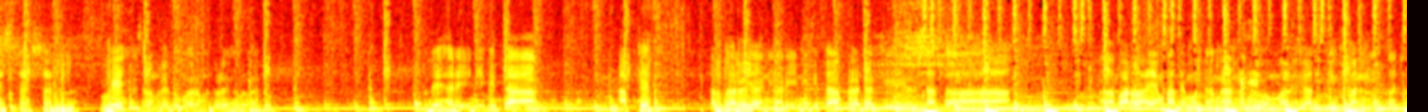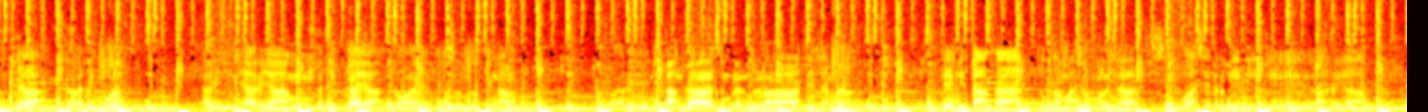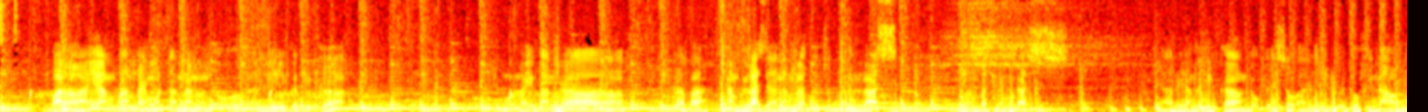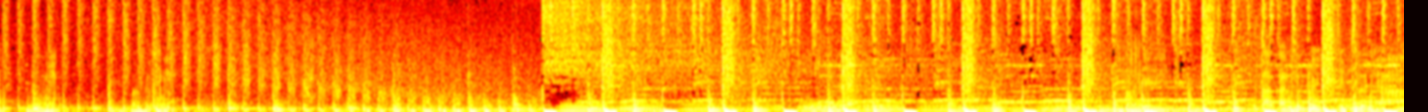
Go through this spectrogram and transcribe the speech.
tes tes dulu oke. Assalamualaikum warahmatullahi wabarakatuh. Oke hari ini kita update terbaru ya. Ini hari ini kita berada di wisata uh, para layang Pantai Modangan untuk melihat event ke Jogja Jawa Timur. Hari ini hari yang ketiga ya untuk hari besok untuk final. Untuk hari ini tanggal 19 Desember. Oke kita akan coba masuk melihat situasi terkini di para layang pantai Modangan untuk hari ketiga. Dimulai tanggal berapa? 16 ya 16 17 18 19 hari yang ketiga untuk besok hari minggu itu final. Ini seperti ini. Seperti ini. Kita akan klik videonya.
